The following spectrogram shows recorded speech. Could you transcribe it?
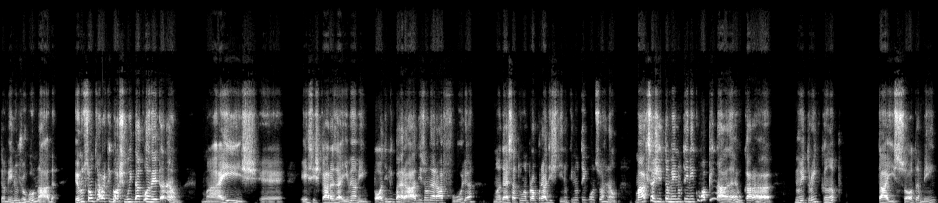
também não jogou nada. Eu não sou um cara que gosta muito da corneta, não, mas é, esses caras aí, meu amigo, pode liberar, desonerar a folha, mandar essa turma procurar destino que não tem condições, não. Max, a gente também não tem nem como opinar, né? O cara não entrou em campo, tá aí só também,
